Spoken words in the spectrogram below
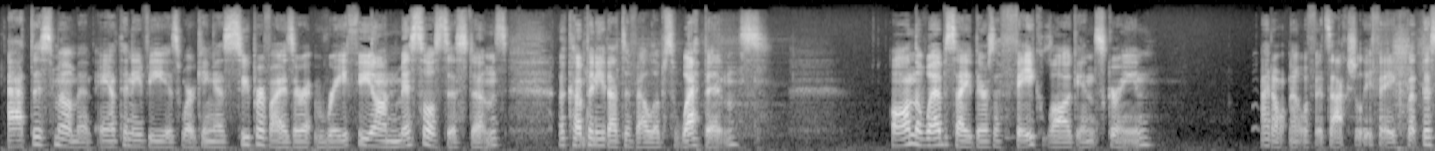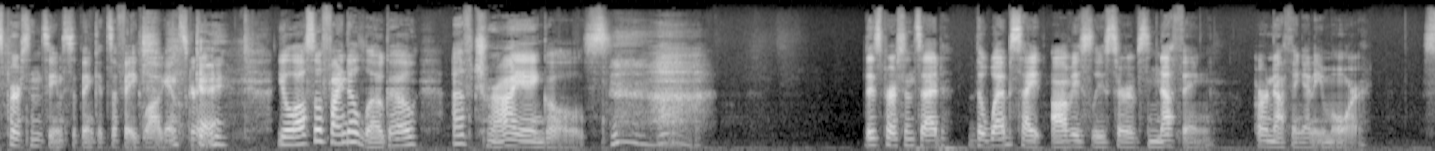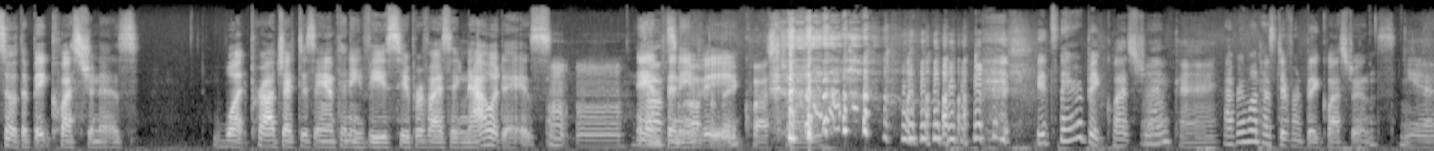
At this moment, Anthony V is working as supervisor at Raytheon Missile Systems, a company that develops weapons. On the website, there's a fake login screen. I don't know if it's actually fake, but this person seems to think it's a fake login screen. Okay. You'll also find a logo of triangles. this person said, The website obviously serves nothing or nothing anymore. So the big question is, what project is Anthony V supervising nowadays? Anthony That's not V. big question. It's their big question. okay. Everyone has different big questions. Yeah.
